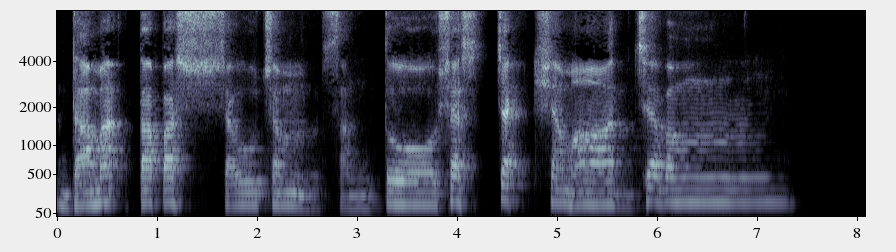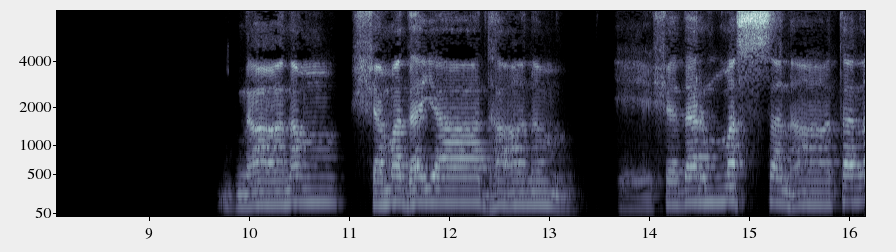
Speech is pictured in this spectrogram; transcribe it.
దమ తపశౌచం సంతోషక్షమార్జవం సంతోషశ్చ క్షమార్జవం జ్ఞానం శమదయా దానం ఏష ధర్మ సనాతన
